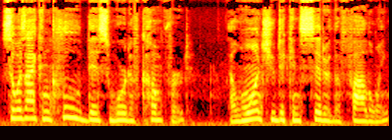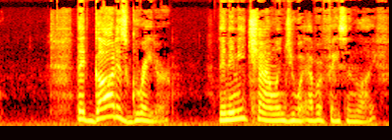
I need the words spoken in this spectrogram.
So as I conclude this word of comfort, I want you to consider the following that God is greater than any challenge you will ever face in life.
